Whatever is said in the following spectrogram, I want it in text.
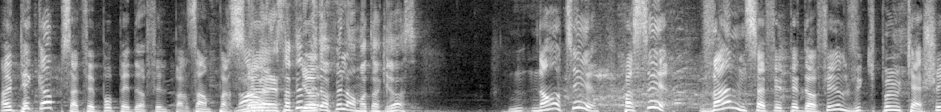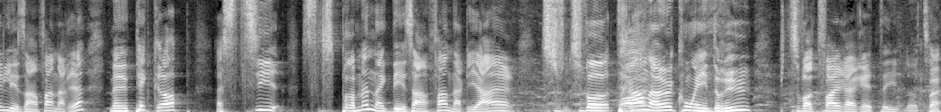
Un pick-up, ça fait pas pédophile, par exemple. Parce Non, que mais ça fait y a- pédophile en motocross. N- Non, tu sais, parce que van, ça fait pédophile vu qu'il peut cacher les enfants en arrière, mais un pick-up, asti, si tu te promènes avec des enfants en arrière, tu, tu vas te rendre à un coin de rue, puis tu vas te faire arrêter, là, sais.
